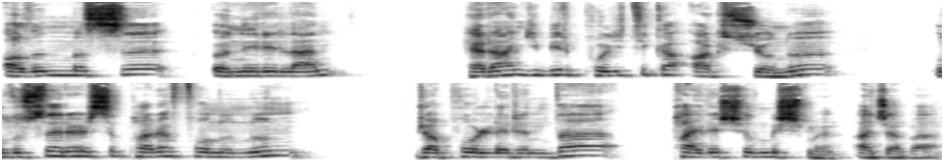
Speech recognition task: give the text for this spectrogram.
alınması önerilen herhangi bir politika aksiyonu Uluslararası Para Fonu'nun raporlarında paylaşılmış mı acaba?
